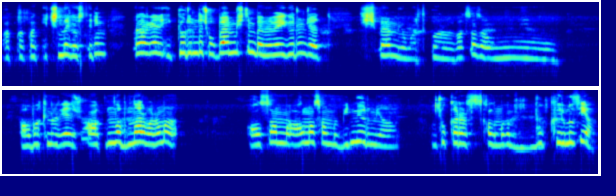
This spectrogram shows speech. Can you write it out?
Bak bak bak içinde göstereyim. Ben arkadaşlar ilk gördüğümde çok beğenmiştim. BMW'yi görünce hiç beğenmiyorum artık bu arabayı. Baksanıza. Oo. Aa bakın arkadaşlar şu aklımda bunlar var ama alsam mı almasam mı bilmiyorum ya. Çok kararsız kaldım. Bakın bu kırmızı ya.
